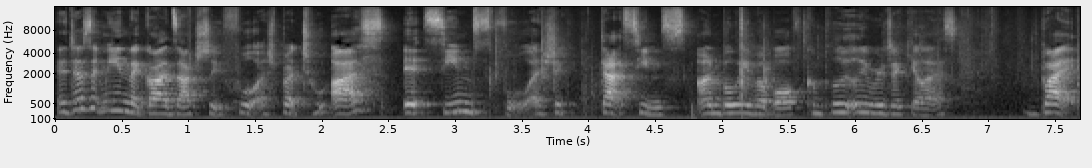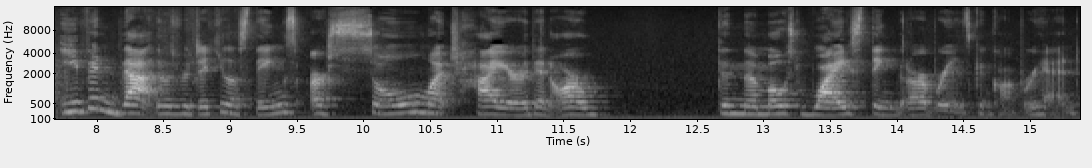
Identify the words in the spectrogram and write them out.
It doesn't mean that God's actually foolish, but to us, it seems foolish. It, that seems unbelievable, completely ridiculous. But even that, those ridiculous things are so much higher than our than the most wise thing that our brains can comprehend.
